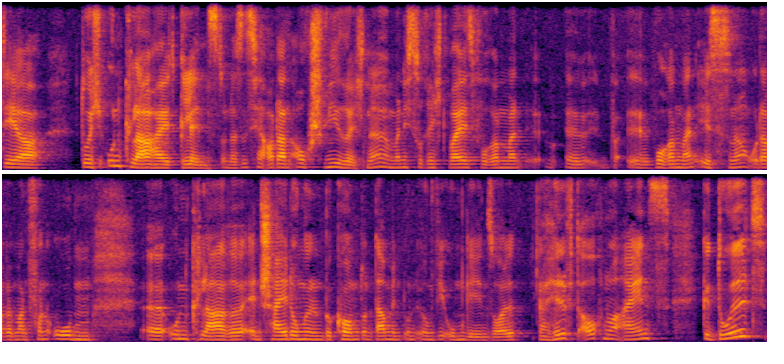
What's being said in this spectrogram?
der durch Unklarheit glänzt. Und das ist ja auch dann auch schwierig, ne? wenn man nicht so recht weiß, woran man, äh, äh, woran man ist. Ne? Oder wenn man von oben äh, unklare Entscheidungen bekommt und damit nun irgendwie umgehen soll. Da hilft auch nur eins, Geduld,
